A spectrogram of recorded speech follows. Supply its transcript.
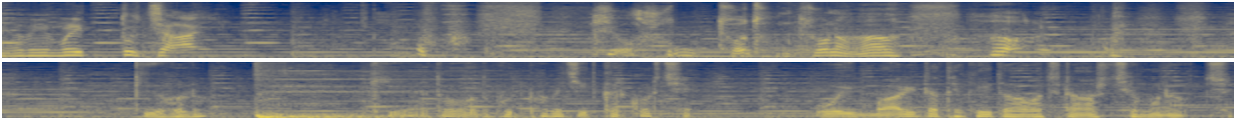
আমি- মৃত্যু চাই। কি অসহ্য যন্ত্রণা! কি হলো? কি এত অদ্ভুতভাবে চিৎকার করছে? ওই বাড়িটা থেকেই তো আওয়াজটা আসছে মনে হচ্ছে।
